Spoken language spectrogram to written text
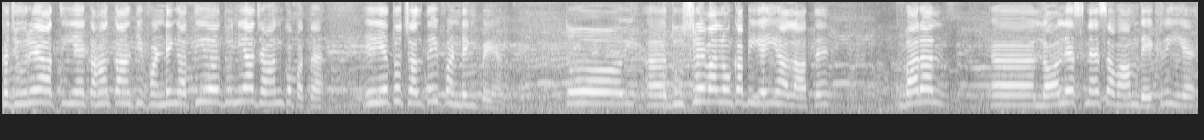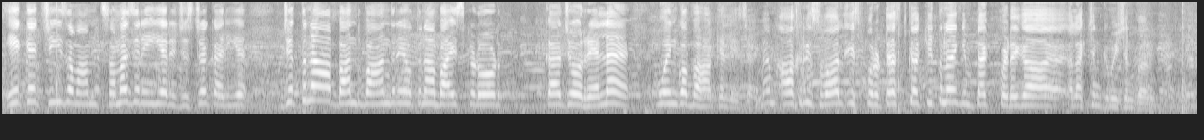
खजूरें आती हैं, कहाँ कहाँ की फ़ंडिंग आती है दुनिया जहान को पता है। ये तो चलते ही फंडिंग पे हैं। तो दूसरे वालों का भी यही हालात है। बहरहाल लॉलेसनेस आवाम देख रही है। एक एक चीज़ आवाम समझ रही है रजिस्टर कर रही है। जितना आप बंद बाँध रहे हैं, उतना बाईस करोड़ का जो रैला है, वो इनको बहा के ले जाए। मैम, आखिरी सवाल, इस प्रोटेस्ट का कितना एक इम्पैक्ट पड़ेगा इलेक्शन कमीशन पर?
